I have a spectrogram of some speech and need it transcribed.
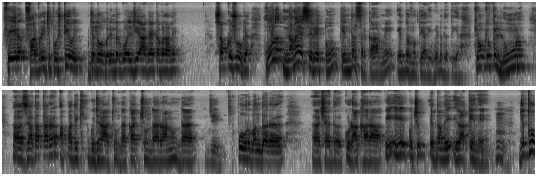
ਫਿਰ ਫਰਵਰੀ ਚ ਪੁਸ਼ਟੀ ਹੋਈ। ਜਦੋਂ ਵਰਿੰਦਰ ਗੋਇਲ ਜੀ ਆ ਗਏ ਖਬਰ ਵਾਲੇ। ਸਭ ਕੁਝ ਹੋ ਗਿਆ। ਹੁਣ ਨਵੇਂ ਸਿਰੇ ਤੋਂ ਕੇਂਦਰ ਸਰਕਾਰ ਨੇ ਇਧਰ ਨੂੰ ਤਿਆਰੀ ਵਿੱਢ ਦਿੱਤੀ ਹੈ ਕਿਉਂ? ਕਿਉਂਕਿ ਲੂਣ ਜ਼ਿਆਦਾਤਰ ਆਪਾਂ ਦੇਖੀਏ ਗੁਜਰਾਤ ਚ ਹੁੰਦਾ ਕੱਛ ਹੁੰਦਾ ਰਨ ਹੁੰਦਾ। ਜੀ। ਪੋਰਬੰਦਰ ਸ਼ਾਇਦ ਘੋੜਾ ਖਾਰਾ ਇਹ ਇਹ ਕੁਝ ਇਦਾਂ ਦੇ ਇਲਾਕੇ ਨੇ। ਜਿੱਥੋਂ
